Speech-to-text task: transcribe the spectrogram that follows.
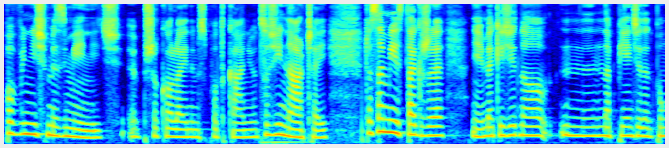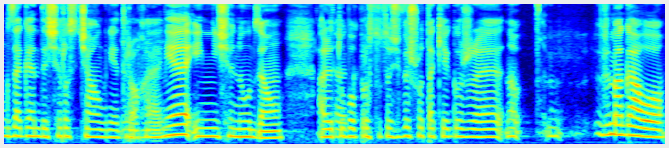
powinniśmy zmienić przy kolejnym spotkaniu, coś inaczej. Czasami jest tak, że nie wiem, jakieś jedno mm, napięcie, ten punkt z agendy się rozciągnie trochę, mhm. nie? Inni się nudzą, ale tak. tu po prostu coś wyszło takiego, że no, wymagało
